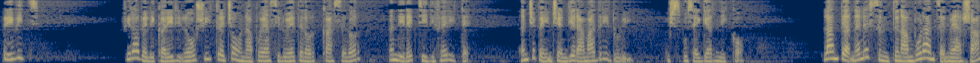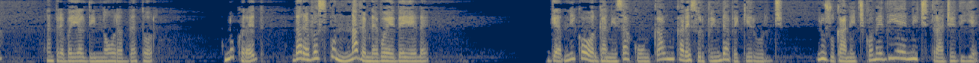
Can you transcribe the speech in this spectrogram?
Priviți, Firave licăriri roșii treceau înapoi a siluetelor caselor în direcții diferite. Începe incendierea Madridului, își spuse Gernico. Lanternele sunt în ambulanțe, nu-i așa?" întrebă el din nou răbdător. Nu cred, dar vă spun, n-avem nevoie de ele." Gernico organiza cu un calm care surprindea pe chirurgi. Nu juca nici comedie, nici tragedie.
